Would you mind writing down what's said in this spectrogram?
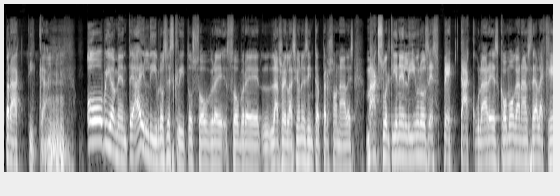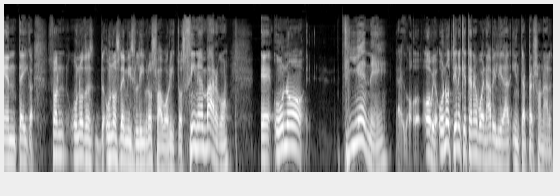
práctica. Obviamente hay libros escritos sobre, sobre las relaciones interpersonales. Maxwell tiene libros espectaculares, cómo ganarse a la gente. Y son uno de, unos de mis libros favoritos. Sin embargo, eh, uno tiene, obvio, uno tiene que tener buena habilidad interpersonal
